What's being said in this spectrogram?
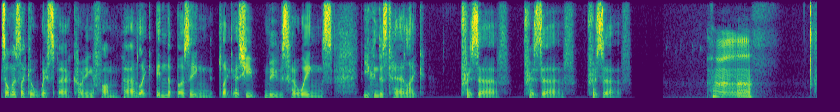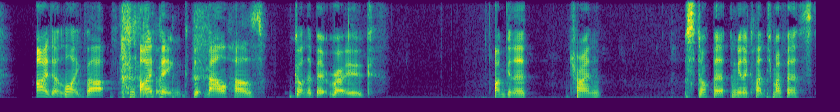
It's almost like a whisper coming from her, like in the buzzing, like as she moves her wings, you can just hear like preserve, preserve, preserve. Hmm. I don't like that. I think that Mal has gone a bit rogue. I'm gonna try and stop it. I'm gonna clench my fist.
